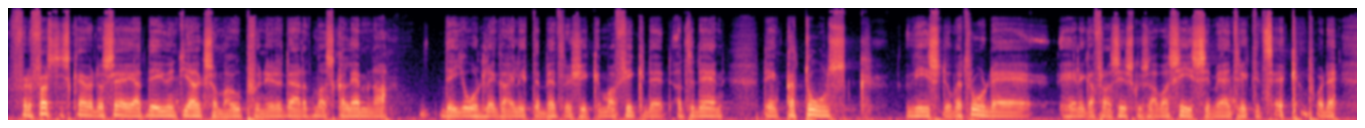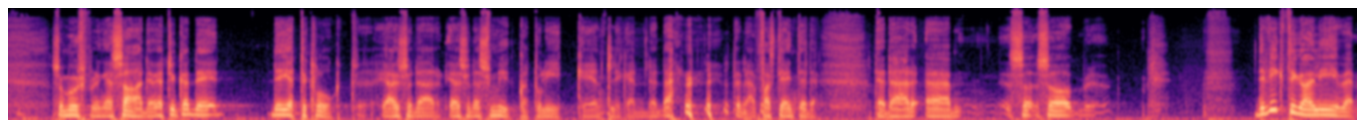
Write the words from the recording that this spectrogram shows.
För det första ska jag då säga att det är ju inte jag som har uppfunnit det där att man ska lämna det jordliga i lite bättre skick än man fick det. Alltså det, är en, det är en katolsk visdom. Jag tror det är heliga Franciscus av Assisi, men jag är inte riktigt säker på det, som ursprungligen sa det. Jag tycker att det, det är jätteklokt. Jag är sådär, jag är sådär smygkatolik egentligen. Det där, det där, fast jag inte är det. det där, ehm, så, så, det viktiga i livet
